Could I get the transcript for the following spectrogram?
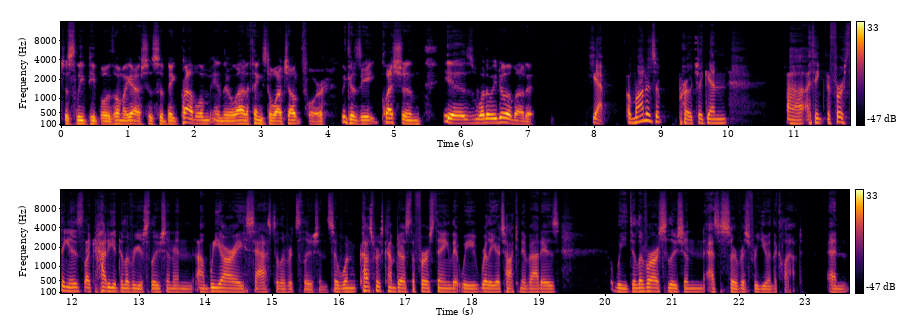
just leave people with, oh my gosh, this is a big problem. And there are a lot of things to watch out for because the question is, what do we do about it? Yeah. Omada's approach, again, uh, I think the first thing is like, how do you deliver your solution? And um, we are a SaaS delivered solution. So when customers come to us, the first thing that we really are talking about is we deliver our solution as a service for you in the cloud. And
